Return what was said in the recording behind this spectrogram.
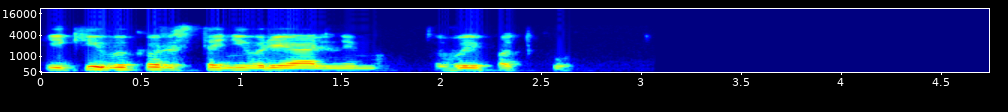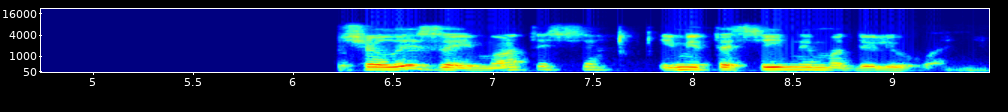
які використані в реальному випадку. Почали займатися імітаційним моделюванням.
